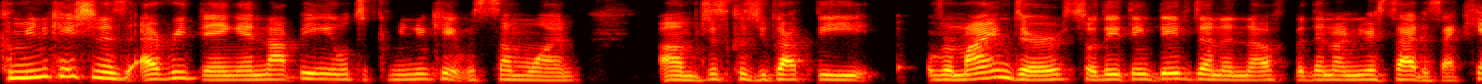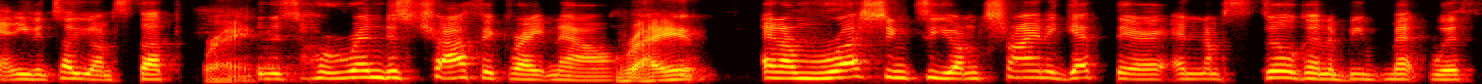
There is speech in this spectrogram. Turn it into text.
communication is everything and not being able to communicate with someone um, just because you got the reminder. So they think they've done enough. But then on your side, it's I can't even tell you I'm stuck right. in this horrendous traffic right now. Right. And I'm rushing to you. I'm trying to get there and I'm still going to be met with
